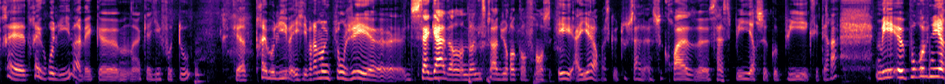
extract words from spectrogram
très très gros livre avec euh, un cahier photo. C'est un très beau livre et c'est vraiment une plongée, euh, une saga dans, l'histoire du rock en France et ailleurs, parce que tout ça se croise, euh, s'inspire, se copie, etc. Mais euh, pour revenir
